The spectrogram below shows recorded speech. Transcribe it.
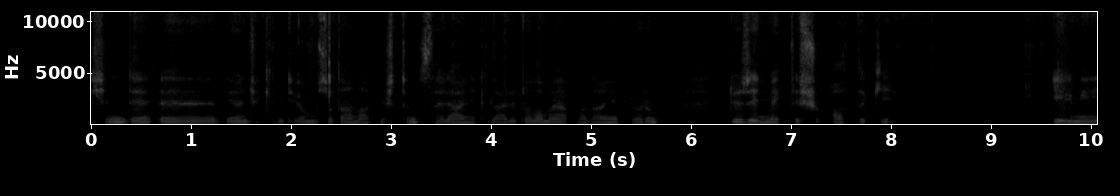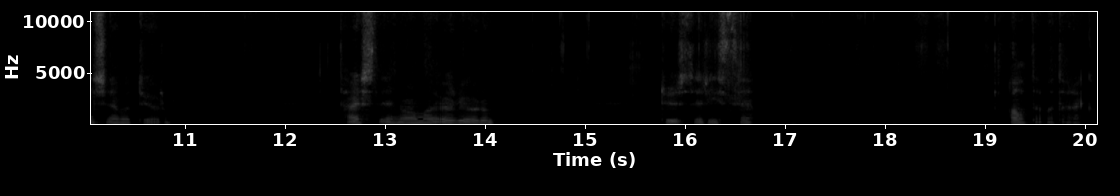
Şimdi e, bir önceki videomuzda da anlatmıştım. Selaniklerle dolama yapmadan yapıyorum. Düz ilmekte şu alttaki ilmeğin içine batıyorum. Tersleri normal örüyorum. Düzleri ise alta batarak.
